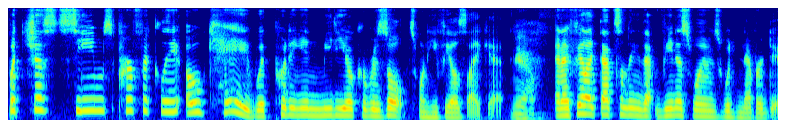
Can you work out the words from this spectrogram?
but just seems perfectly okay with putting in mediocre results when he feels like it. Yeah. And I feel like that's something that Venus Williams would never do.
